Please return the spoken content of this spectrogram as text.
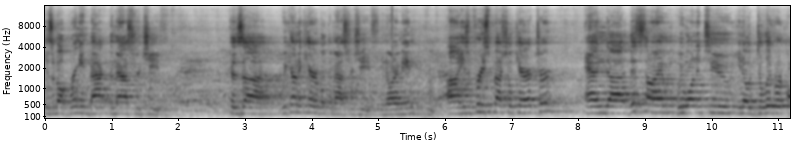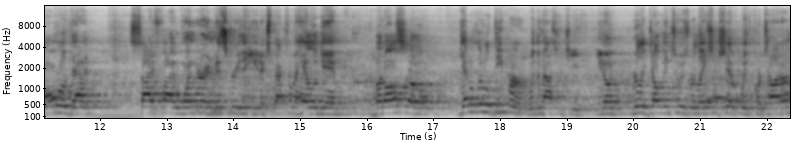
is about bringing back the Master Chief. Because uh, we kind of care about the Master Chief, you know what I mean? Uh, he's a pretty special character, and uh, this time we wanted to, you know, deliver all of that sci-fi wonder and mystery that you'd expect from a Halo game, but also get a little deeper with the Master Chief. You know, really delve into his relationship with Cortana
